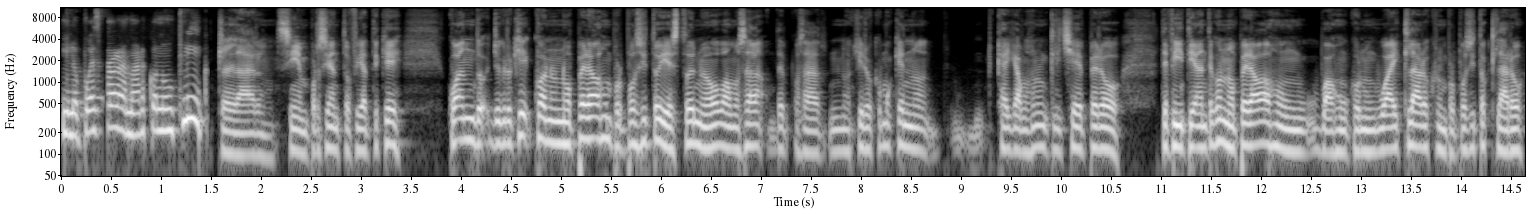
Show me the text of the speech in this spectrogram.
y lo puedes programar con un clic. Claro, 100%. Fíjate que cuando, yo creo que cuando uno opera bajo un propósito, y esto de nuevo vamos a, o sea, no quiero como que no caigamos en un cliché, pero definitivamente cuando uno opera bajo un, bajo, con un why claro, con un propósito claro,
